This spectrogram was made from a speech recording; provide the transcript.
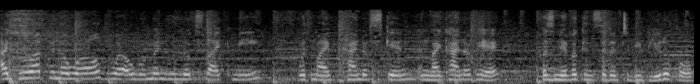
I grew up in a world where a woman who looks like me, with my kind of skin and my kind of hair, was never considered to be beautiful.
